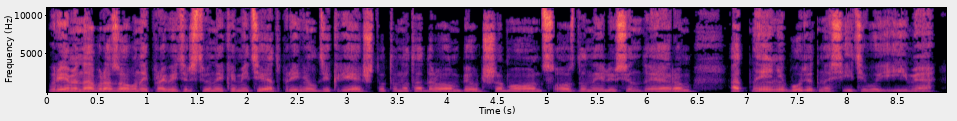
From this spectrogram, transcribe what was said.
Временно образованный правительственный комитет принял декрет, что Танатодром Бют-Шамон, созданный Люсендером, отныне будет носить его имя —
